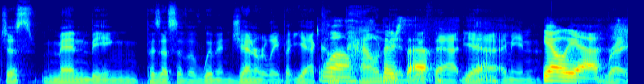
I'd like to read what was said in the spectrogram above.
just men being possessive of women generally, but yeah, Well, compounded there's that. with that. Yeah, Yeah. I mean, yeah, oh yeah. right.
